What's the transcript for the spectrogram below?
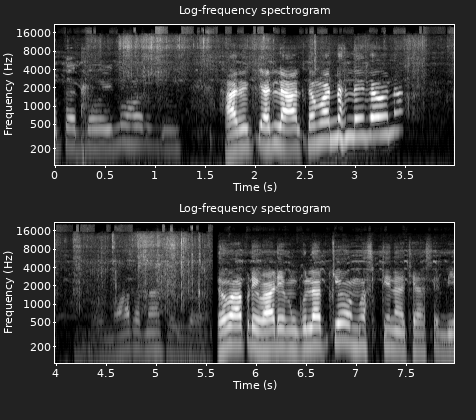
ઉતારી દઉં એ નો હારું સારું કે એટલે હાલ તમારે નથી લઈ જવાના? મારે ના જો આપણી વાડીમાં ગુલાબ કેવા મસ્તીના થયા છે બે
